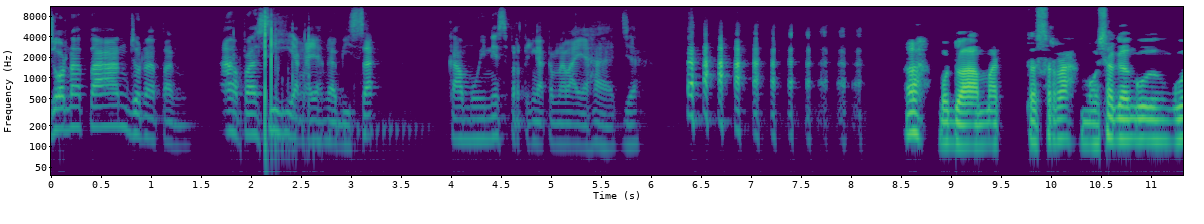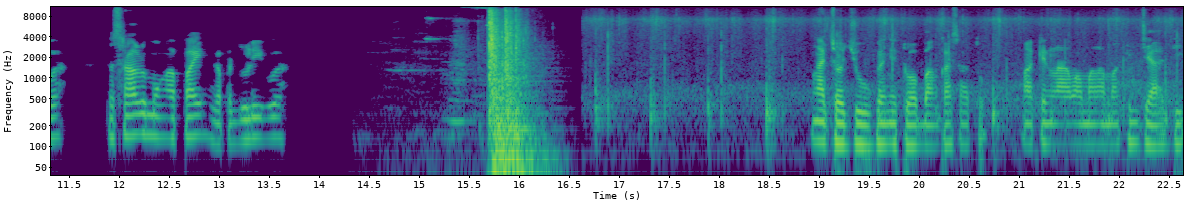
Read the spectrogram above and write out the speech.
Jonathan, Jonathan. Apa sih yang ayah nggak bisa? Kamu ini seperti nggak kenal ayah aja. Ah, bodo amat. Terserah, nggak usah ganggu gue. Terserah lu mau ngapain, nggak peduli gue. Ngaco juga nih tua bangka satu. Makin lama malah makin jadi.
